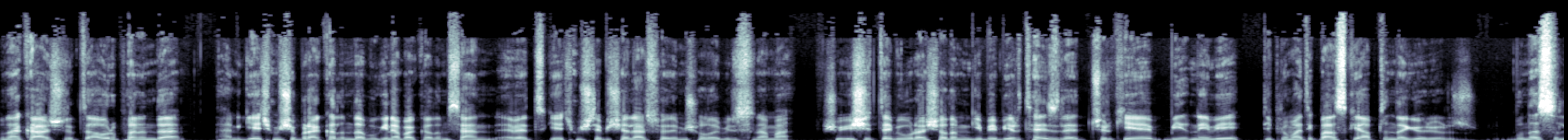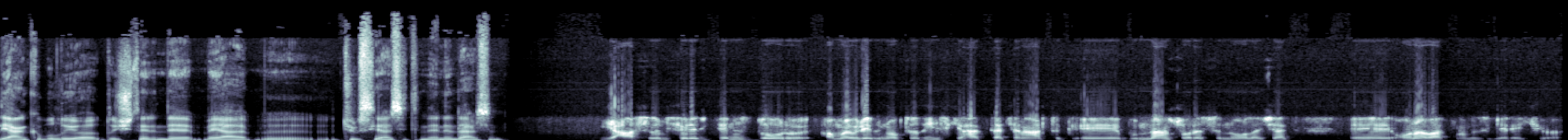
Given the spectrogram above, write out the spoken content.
Buna karşılık da Avrupa'nın da hani geçmişi bırakalım da bugüne bakalım. Sen evet geçmişte bir şeyler söylemiş olabilirsin ama şu işitle bir uğraşalım gibi bir tezle Türkiye'ye bir nevi diplomatik baskı yaptığını da görüyoruz. Bu nasıl yankı buluyor dışlarında veya e, Türk siyasetinde ne dersin? Ya aslında söyledikleriniz doğru ama öyle bir noktadayız ki hakikaten artık e, bundan sonrası ne olacak e, ona bakmamız gerekiyor.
